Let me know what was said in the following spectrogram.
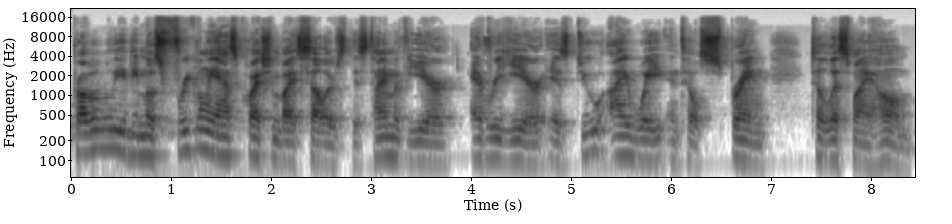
Probably the most frequently asked question by sellers this time of year, every year, is Do I wait until spring to list my home?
